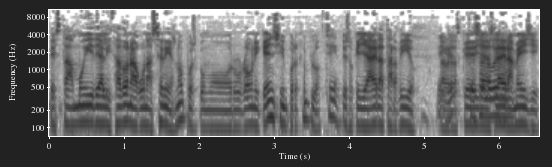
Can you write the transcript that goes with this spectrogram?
Está muy idealizado en algunas series, ¿no? Pues como Rurouni Kenshin, por ejemplo. Sí. Eso que ya era tardío. La verdad es que ya es la era Meiji.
